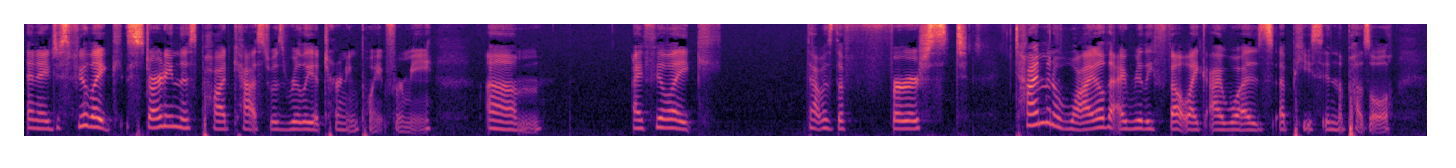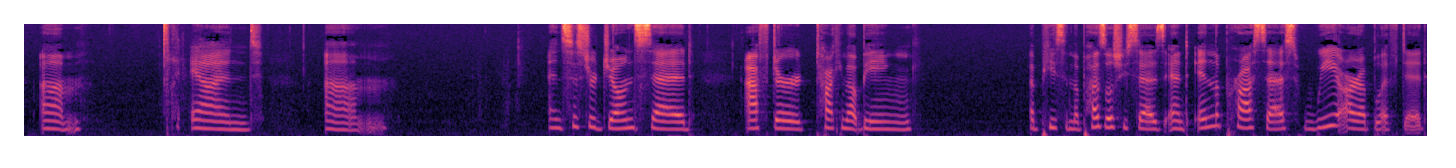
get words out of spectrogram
and I just feel like starting this podcast was really a turning point for me. Um, I feel like that was the first time in a while that I really felt like I was a piece in the puzzle. Um, and um, and Sister Jones said after talking about being a piece in the puzzle, she says, and in the process, we are uplifted,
